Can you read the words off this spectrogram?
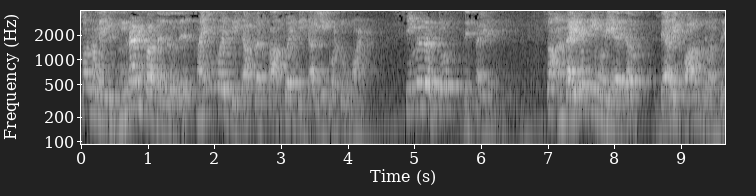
so நம்ம இதுக்கு முன்னாடி பார்த்தது வந்து sin square theta plus cos square theta equal to 1 similar to this identity. So அந்த ஐடென்டிட்டியினுடைய இதை டெரைவ் பார்த்துட்டு வந்து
